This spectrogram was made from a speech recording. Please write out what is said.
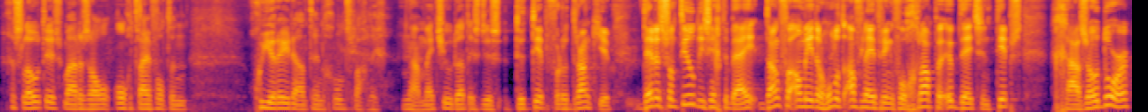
gesloten is, maar er zal ongetwijfeld een goede reden aan ten grondslag liggen. Nou, Matthew, dat is dus de tip voor het drankje. Dennis van Til die zegt erbij... Dank voor al meer dan 100 afleveringen vol grappen, updates en tips. Ga zo door.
